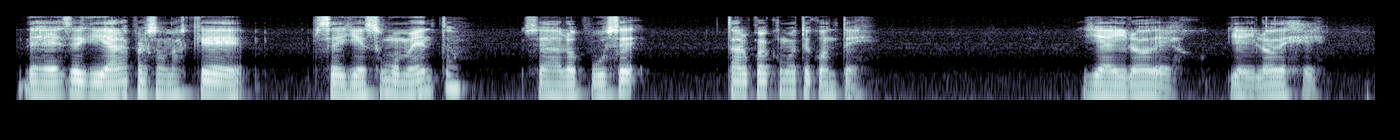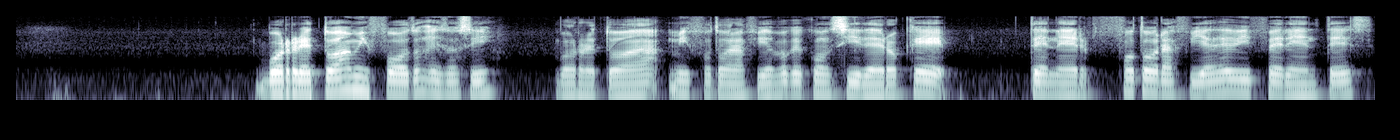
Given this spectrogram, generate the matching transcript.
dejé de seguir a las personas que seguí en su momento. O sea, lo puse tal cual como te conté. Y ahí lo dejo. Y ahí lo dejé. Borré todas mis fotos, eso sí. Borré todas mis fotografías porque considero que tener fotografías de diferentes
